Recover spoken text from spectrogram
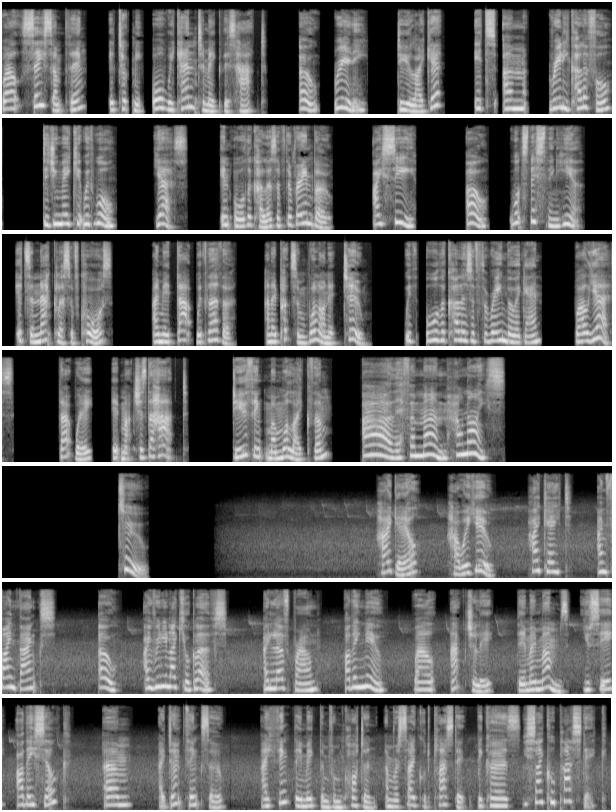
Well, say something. It took me all weekend to make this hat. Oh, really? Do you like it? It's, um, really colourful. Did you make it with wool? Yes, in all the colours of the rainbow. I see. Oh, what's this thing here? It's a necklace, of course. I made that with leather. And I put some wool on it too. With all the colours of the rainbow again? Well, yes. That way, it matches the hat. Do you think Mum will like them? Ah, they're for Mum. How nice. 2. Hi, Gail. How are you? Hi, Kate. I'm fine, thanks. Oh, I really like your gloves. I love brown. Are they new? Well, actually, they're my mum's, you see. Are they silk? Um, I don't think so. I think they make them from cotton and recycled plastic because. Recycled plastic?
